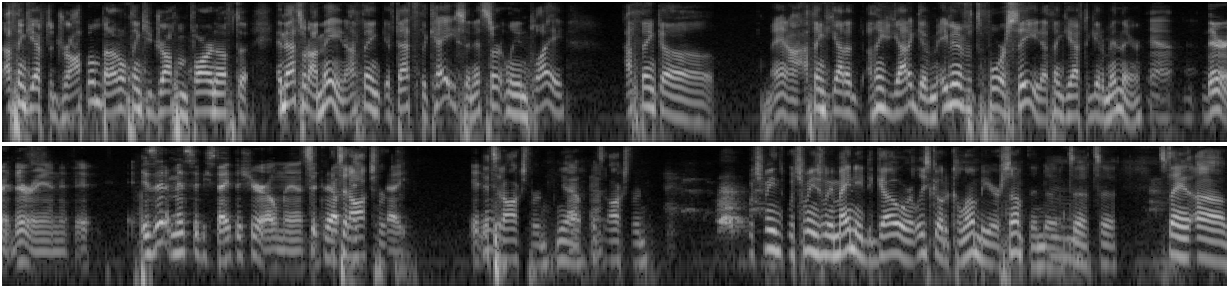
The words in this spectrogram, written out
I think you have to drop them, but I don't think you drop them far enough to. And that's what I mean. I think if that's the case, and it's certainly in play, I think. uh Man, I think you got to. I think you got to give them, even if it's a four seed. I think you have to get them in there. Yeah. They're they're in. If, if is it at Mississippi State this year? or Ole Miss. It's- it's at Oxford. State. It's at Oxford. Yeah, Okay. it's at Oxford. Which means which means we may need to go or at least go to Columbia or something to Mhm. to, to stay. Uh,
